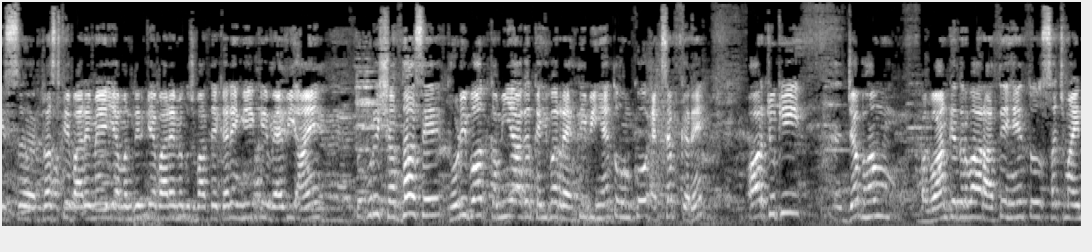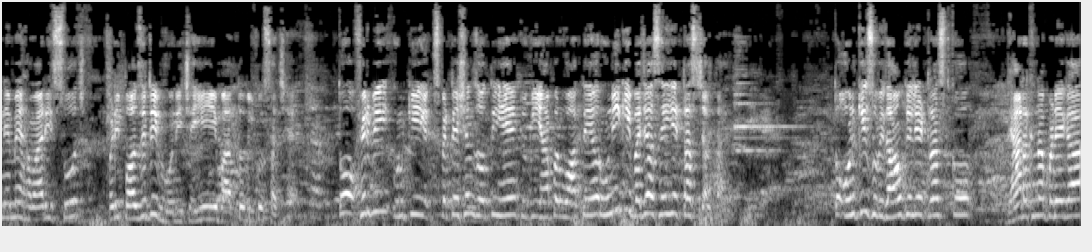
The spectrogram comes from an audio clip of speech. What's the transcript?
इस ट्रस्ट के बारे में या मंदिर के बारे में कुछ बातें करेंगे कि वह भी आए। तो पूरी श्रद्धा से थोड़ी बहुत कमियाँ अगर कहीं बार रहती भी हैं तो उनको एक्सेप्ट करें। और क्योंकि जब हम भगवान के दरबार आते हैं तो सच मायने में हमारी सोच बड़ी पॉजिटिव होनी चाहिए, ये बात तो बिल्कुल सच है। तो फिर भी उनकी एक्सपेक्टेशंस होती हैं क्योंकि यहाँ पर वो आते हैं और उन्हीं की वजह से ये ट्रस्ट चलता है। तो उनकी सुविधाओं के लिए ट्रस्ट को ध्यान रखना पड़ेगा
